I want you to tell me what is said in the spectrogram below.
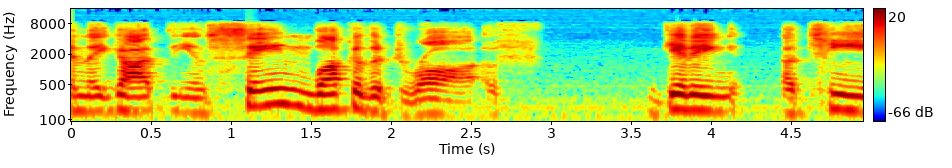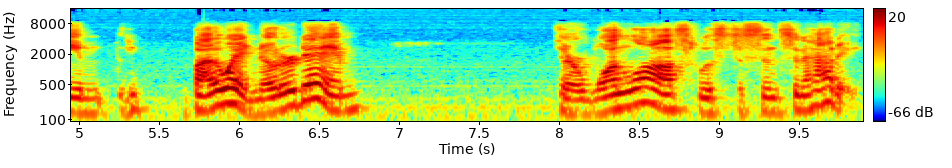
And they got the insane luck of the draw of getting a team. By the way, Notre Dame, their one loss was to Cincinnati.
